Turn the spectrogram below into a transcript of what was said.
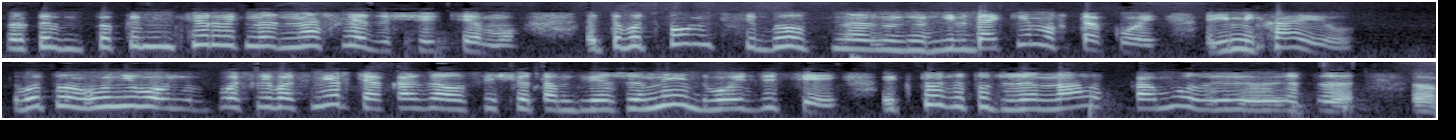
прокомментировать на, на следующую тему. Это вот помните, был Евдокимов такой и Михаил. Вот у, у него после его смерти оказалось еще там две жены, двое детей. И кто же тут жена? Кому э, это, э,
